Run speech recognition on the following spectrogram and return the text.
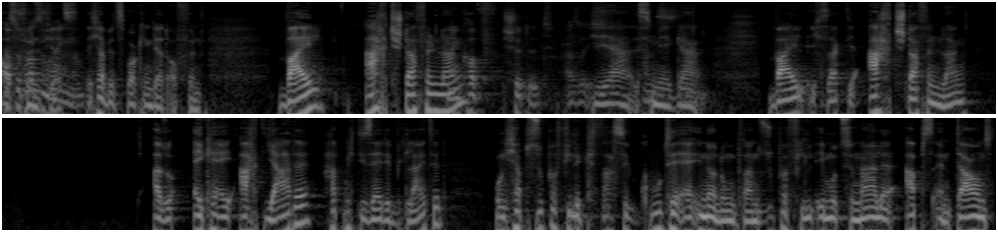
auf du 5 trotzdem jetzt. Ich habe jetzt Walking Dead auf 5. Weil acht Staffeln lang. Kopf schüttelt. Also ich Ja, ist mir egal. Weil ich sag dir, acht Staffeln lang, also aka acht Jahre, hat mich die Serie begleitet und ich habe super viele krasse, gute Erinnerungen dran, super viel emotionale Ups and Downs.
